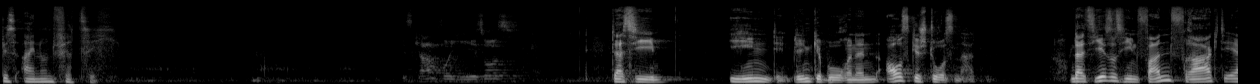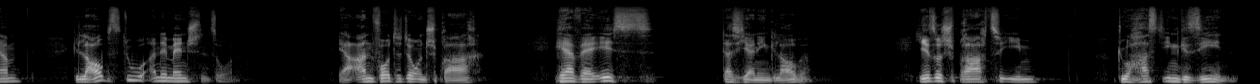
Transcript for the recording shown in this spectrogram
bis 41. Es kam vor Jesus, dass sie ihn, den Blindgeborenen, ausgestoßen hatten. Und als Jesus ihn fand, fragte er, glaubst du an den Menschensohn? Er antwortete und sprach, Herr, wer ist's, dass ich an ihn glaube? Jesus sprach zu ihm, du hast ihn gesehen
